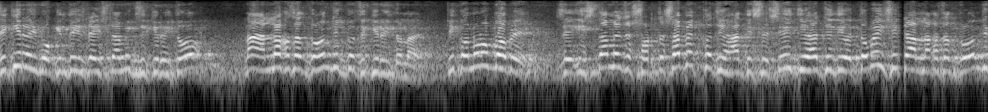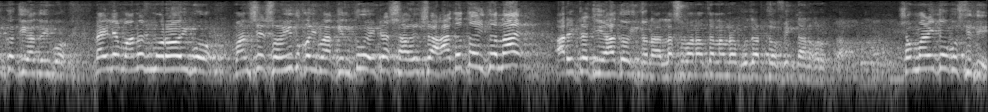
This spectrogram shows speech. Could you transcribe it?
জিকির হইব, কিন্তু এটা ইসলামিক জিকির হইতো। না, আল্লাহ কাছে গ্রহণযোগ্য জিকির হইতো না। ঠিক অনুরূপভাবে যে ইসলামে যে শর্ত সাপেক্ষ জিহাদ দিছে, সেই জিহাদ যদি হয়, তবেই সেটা আল্লাহ কাছে গ্রহণযোগ্য জিহাদ হইব। নাইলে মানুষ মরা হইব মানুষের শহীদ করিবা কিন্তু এটা শাহাদত হইতো না, আর এটা জিহাদ হইতো না। আল্লাহ সুবাহ আমরা বোঝার তৌফিক দান করুক। সম্মানিত উপস্থিতি,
